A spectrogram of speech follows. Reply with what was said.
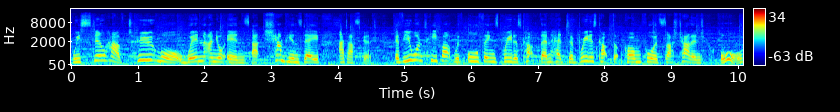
we still have two more win and your ins at Champions Day at Ascot. If you want to keep up with all things Breeders' Cup, then head to breederscup.com forward slash challenge. Or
